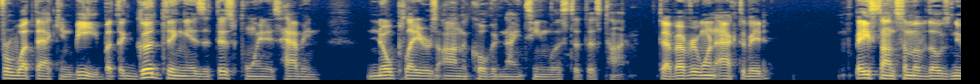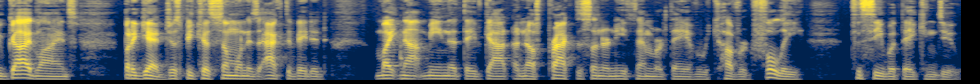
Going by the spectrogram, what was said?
for what that can be. But the good thing is at this point is having no players on the COVID 19 list at this time, to have everyone activated based on some of those new guidelines. But again, just because someone is activated might not mean that they've got enough practice underneath them or they have recovered fully to see what they can do.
